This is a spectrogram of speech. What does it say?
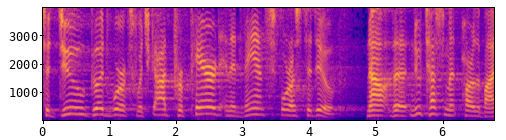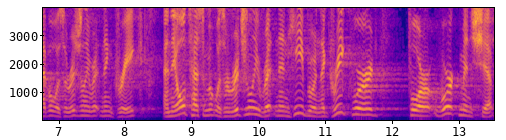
to do good works which God prepared in advance for us to do. Now, the New Testament part of the Bible was originally written in Greek, and the Old Testament was originally written in Hebrew. And the Greek word for workmanship,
